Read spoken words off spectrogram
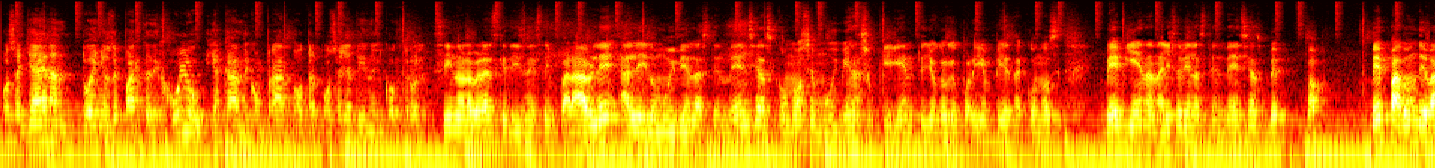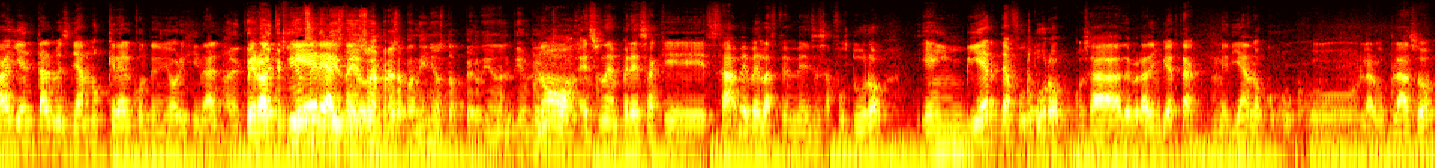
o sea, ya eran dueños de parte de Hulu y acaban de comprar otra cosa, ya tienen el control. Sí, no, la verdad es que Disney está imparable, ha leído muy bien las tendencias, conoce muy bien a su cliente, yo creo que por ahí empieza, conoce, ve bien, analiza bien las tendencias, ve, va ve para dónde va y él tal vez ya no crea el contenido original, pero adquiere Disney es una empresa para niños, está perdiendo el tiempo. No, es una empresa que sabe ver las tendencias a futuro e invierte a futuro, o sea, de verdad invierte a mediano o largo plazo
